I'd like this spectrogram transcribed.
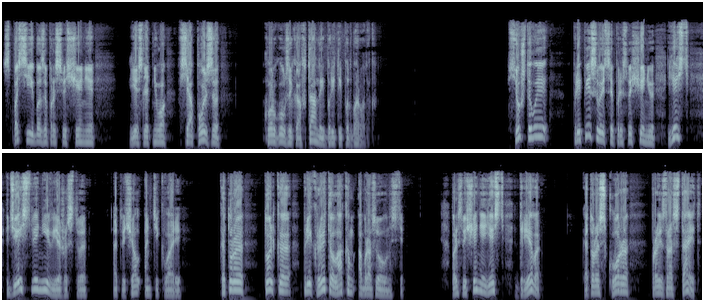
Спасибо за просвещение, если от него вся польза — кургузы кафтан и бритый подбородок. Все, что вы приписываете просвещению, есть действие невежества, — отвечал антикварий которое только прикрыто лаком образованности. Просвещение есть древо, которое скоро произрастает,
